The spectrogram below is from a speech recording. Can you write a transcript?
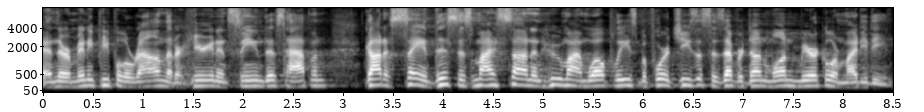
and there are many people around that are hearing and seeing this happen. God is saying, This is my son in whom I'm well pleased before Jesus has ever done one miracle or mighty deed.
